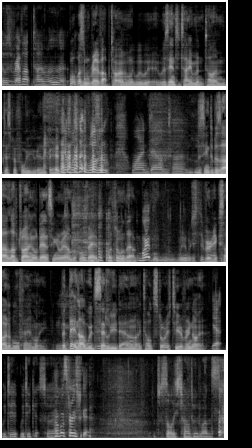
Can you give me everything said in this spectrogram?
It was rev up time, wasn't it? Well, it wasn't rev up time. We, we, were- it was entertainment time just before you go to bed. It, was, it wasn't wind down time. Listening to bizarre love triangle dancing around before bed. What's wrong with that? What? We were just a very excitable family. But then I would mm. settle you down and I told stories to you every night. Yeah, we did. We did get so How what stories did you get? Just all these childhood ones.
